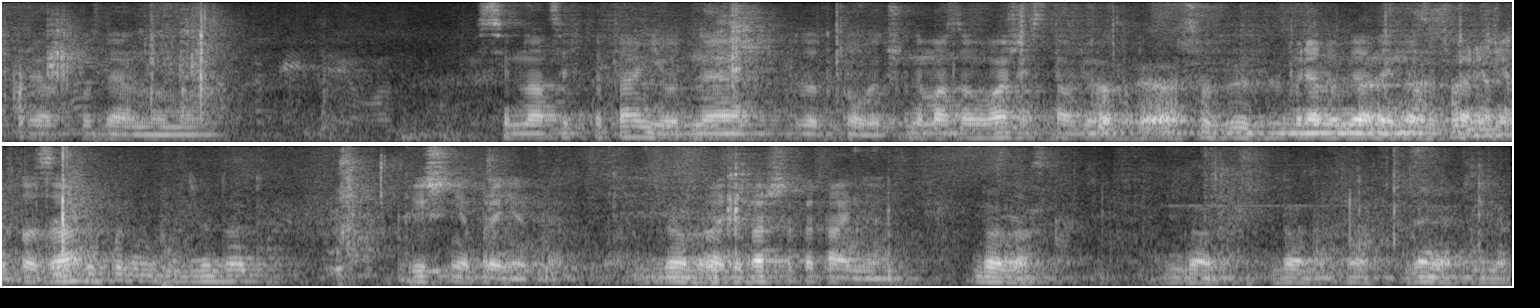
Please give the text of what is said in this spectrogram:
в порядку денному 17 питань і одне додаткове. Якщо нема зауважень, ставлю порядок денний на затвердження. Хто за? Рішення прийнято. Давайте перше питання. Будь ласка. Добре, добре.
